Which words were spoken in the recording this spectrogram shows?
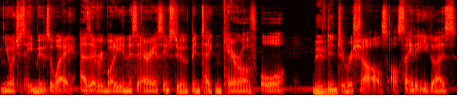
And you watch as he moves away, as everybody in this area seems to have been taken care of or moved into Rashal's. I'll say that you guys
